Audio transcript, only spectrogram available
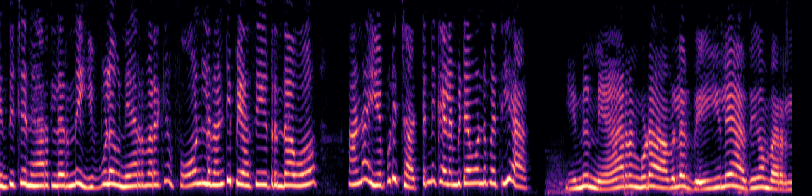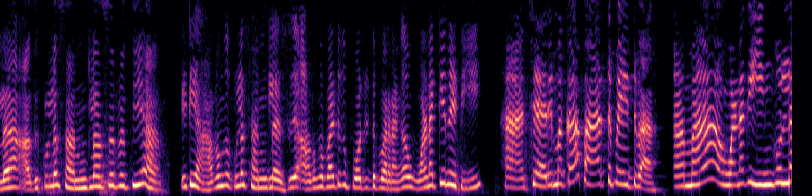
எந்திரிச்ச நேரத்துல இருந்து இவ்வளவு நேரம் வரைக்கும் போன்ல தான் பேசிட்டு இருந்தாவோ? ஆனா எப்படி சட்டுன்னு கிளம்பிட்டாவன்னு பத்தியா? இன்னும் நேரம் கூட அவள வெயிலே அதிகம் வரல. அதுக்குள்ள சன்கிளாஸ் பத்தியா? இடி அவங்கக்குள்ள சன்கிளாஸ் அவங்க பாட்டுக்கு போட்டுட்டு போறாங்க. உனக்கு நெடி சரி மக்கா பாத்து போயிட்டு வா. ஆமா உனக்கு இங்குள்ள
